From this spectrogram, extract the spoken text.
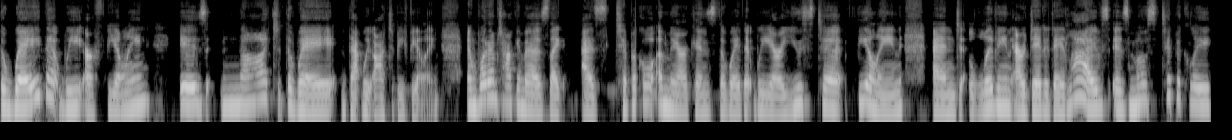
the way that we are feeling is not the way that we ought to be feeling. And what I'm talking about is like, as typical Americans, the way that we are used to feeling and living our day to day lives is most typically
